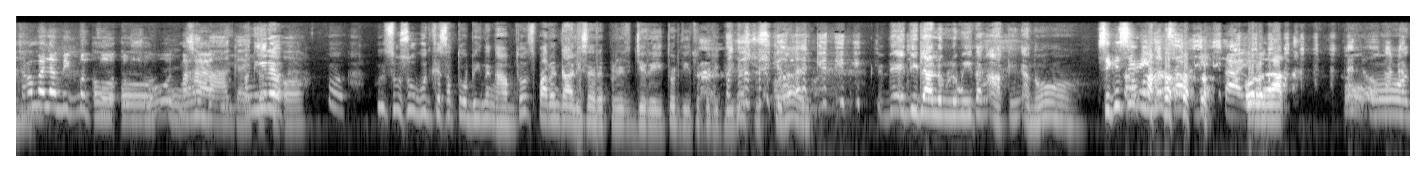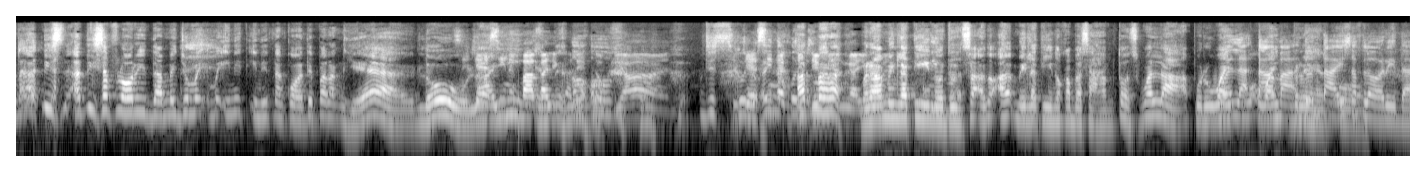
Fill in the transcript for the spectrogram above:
Tsaka malamig Oo, mag-photoshoot. oo, mahal. sa bagay. Ang hirap, Totoo. Oh, susugod ka sa tubig ng Hamptons, parang galing sa refrigerator dito sa Pilipinas. Diyos ko na eh. Hindi, di lalong lumit ang aking ano. Sige, Sir Raymond, sa update tayo. Correct. Oo, at least, at least sa Florida, medyo may, mainit-init ng konti. Parang, yeah, low, Si Jessie lying. nagbabalik and- ulit. Oo. Oh, yan. Diyos Si. Jessie At mara- ngayon. maraming Latino dun sa, ano, ah, may Latino ka ba sa Hamptons? Wala, puro white, Wala, white tama. bread. Doon tayo sa Oo. Florida.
